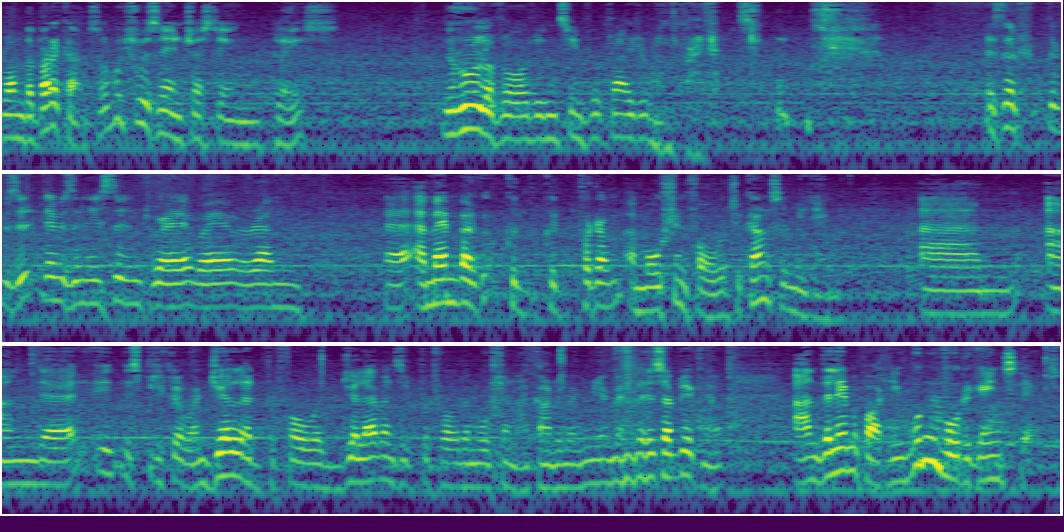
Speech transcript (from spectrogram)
Rhondda Borough Council, which was an interesting place. The rule of law didn't seem to apply to Rhondda Borough Council. As if there was a, there was an incident where where um, uh, a member could could put a, a motion forward to council meeting, Um, and uh, in this particular one, Jill had put forward, Jill Evans had put forward a motion, I can't remember, remember the subject now, and the Labour Party wouldn't vote against it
